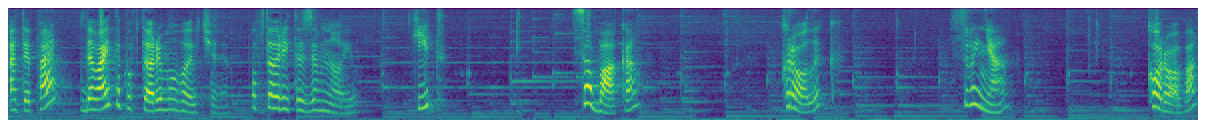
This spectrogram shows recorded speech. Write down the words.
А тепер давайте повторимо вивчене. Повторюйте за мною: кіт, собака, кролик, свиня, корова,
